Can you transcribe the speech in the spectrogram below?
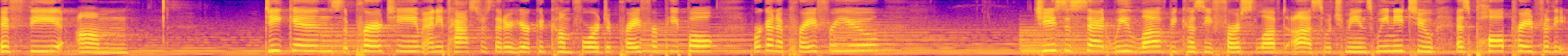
If the um, deacons, the prayer team, any pastors that are here could come forward to pray for people, we're going to pray for you. Jesus said, We love because he first loved us, which means we need to, as Paul prayed for the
